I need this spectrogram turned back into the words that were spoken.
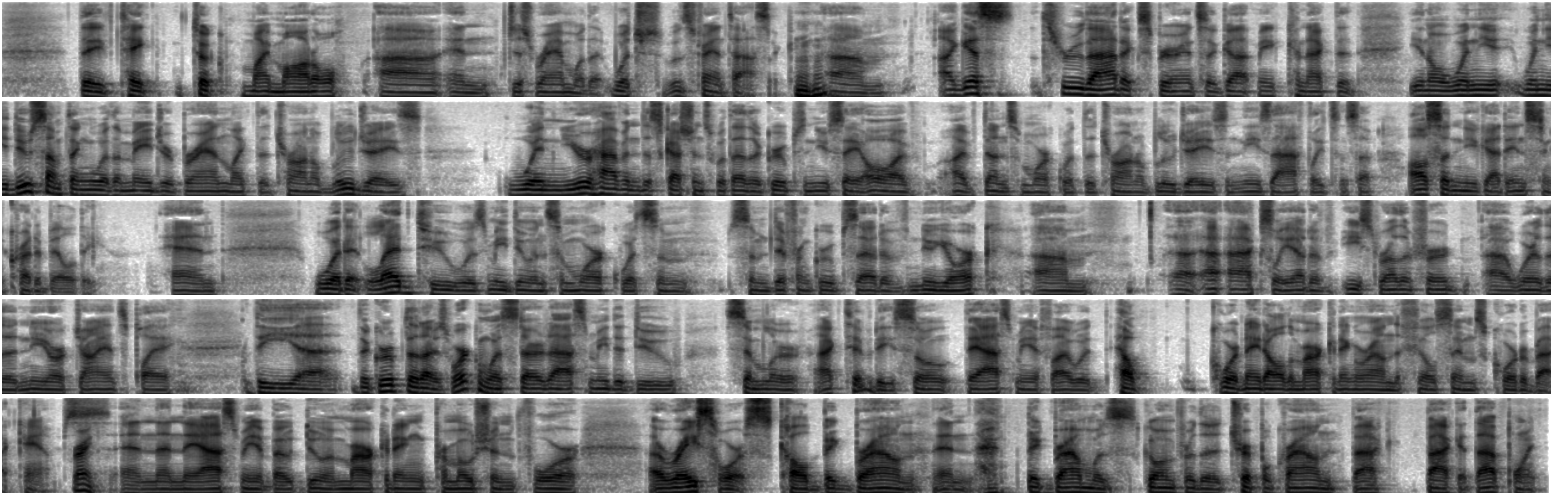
they take took my model uh, and just ran with it, which was fantastic. Mm-hmm. Um, I guess through that experience, it got me connected. You know, when you when you do something with a major brand like the Toronto Blue Jays, when you're having discussions with other groups and you say, "Oh, I've I've done some work with the Toronto Blue Jays and these athletes and stuff. All of a sudden, you got instant credibility, and what it led to was me doing some work with some some different groups out of New York, um, uh, actually out of East Rutherford, uh, where the New York Giants play. The uh, the group that I was working with started asking me to do similar activities, so they asked me if I would help coordinate all the marketing around the Phil Simms quarterback camps. Right. And then they asked me about doing marketing promotion for a racehorse called Big Brown, and Big Brown was going for the Triple Crown back back at that point.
